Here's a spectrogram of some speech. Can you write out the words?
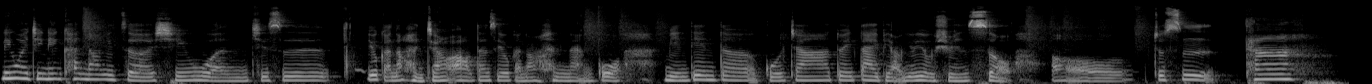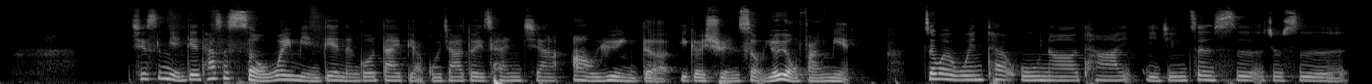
另外，今天看到一则新闻，其实又感到很骄傲，但是又感到很难过。缅甸的国家队代表游泳选手，呃，就是他，其实缅甸他是首位缅甸能够代表国家队参加奥运的一个选手，游泳方面。这位 Winter Wu 呢，他已经正式就是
